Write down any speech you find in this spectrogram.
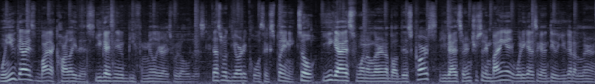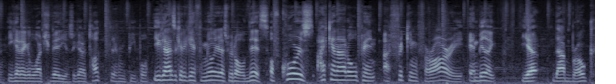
when you guys buy a car like this, you guys need to be familiarized with all this. That's what the article was explaining. So you guys want to learn about this cars, you guys are interested in buying it, what are you guys gonna do? You gotta learn. You gotta watch videos. You gotta talk to different people. You guys gotta get familiarized with all this. Of course, I cannot open a freaking Ferrari and be like, yep, yeah, that broke.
